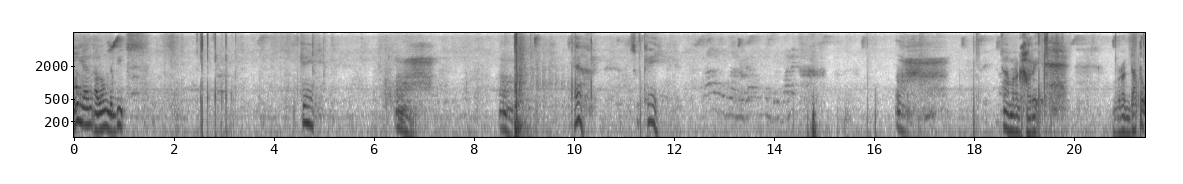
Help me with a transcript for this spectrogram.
Duyan along the beach. Okay. Mm. Mm. Yeah, it's okay. Ah, murag hari. Murag dato.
